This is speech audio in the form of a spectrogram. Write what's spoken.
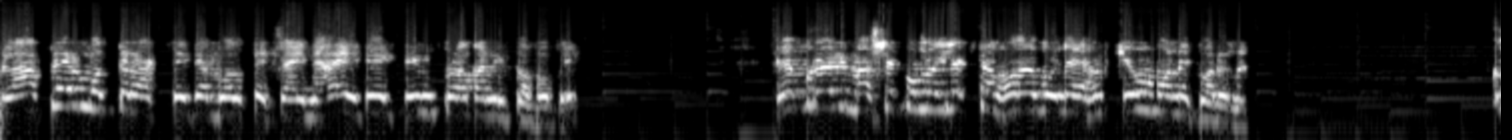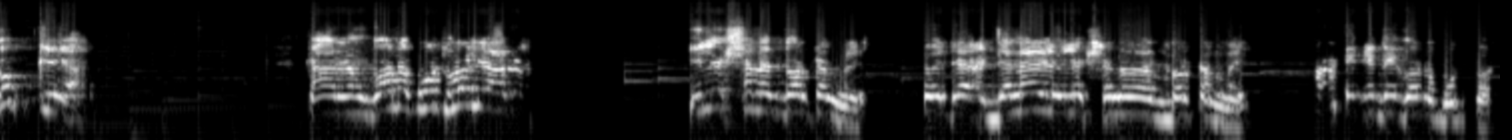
ব্লাফের মধ্যে রাখছে, এটা বলতে চাই না, এটা একদিন প্রমাণিত হবে। ফেব্রুয়ারি মাসে কোন ইলেকশন হবে বলে এখন কেউ মনে করে না। খুব ক্লিয়ার কারণ গণভোট হলে আর ইলেকশনের দরকার নেই। জেনারেল ইলেকশনের দরকার নেই। আপনি যদি গণভোট করে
